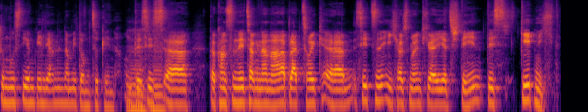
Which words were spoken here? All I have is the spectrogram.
du musst irgendwie lernen, damit umzugehen. Und mhm. das ist, äh, da kannst du nicht sagen, na, na, na bleib zurück äh, sitzen, ich als Mönch werde jetzt stehen. Das geht nicht.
